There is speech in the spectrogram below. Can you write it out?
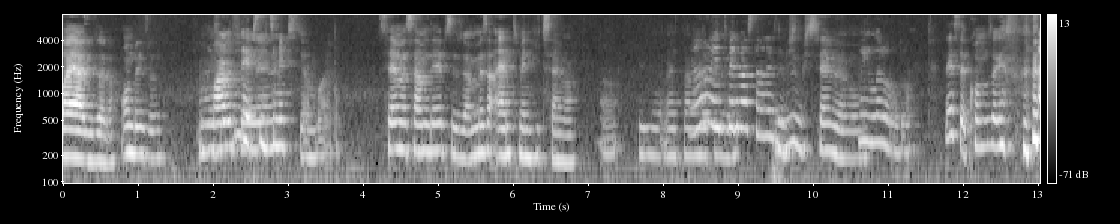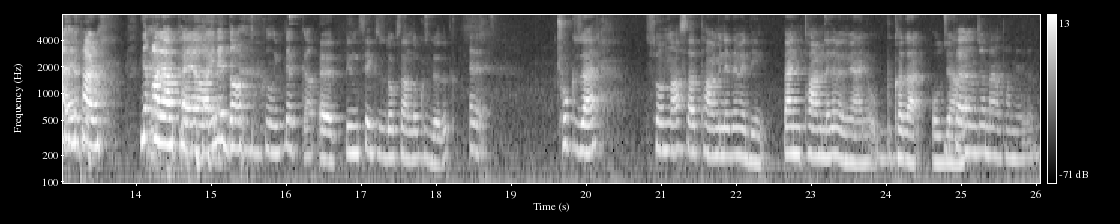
bayağı güzel o. Onu da izledim. Marvel de hepsini bitirmek istiyorum bu arada. Sevmesem de hepsini izliyorum. Mesela Ant-Man'i hiç sevmem. Aa, izliyorum. Ant-Man'i Ha, nefret ediyorum. Ant-Man'i ben sana izlemiştim. Hiç sevmiyorum Ama onu. yıllar oldu. Neyse konumuza gel. Pardon. ne alaka ya? Yine dağıttık konuyu. Bir dakika. Evet 1899 diyorduk. Evet. Çok güzel. Sonunu asla tahmin edemediğin. Ben tahmin edemedim yani bu kadar Bu olacağını. kadar olunca ben tahmin edemedim.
